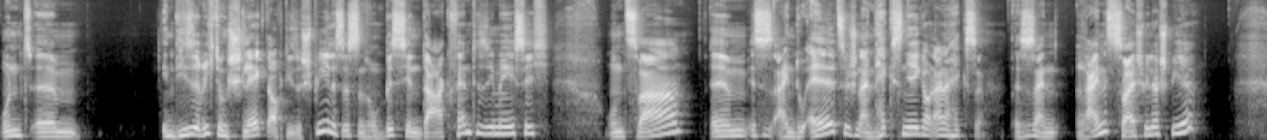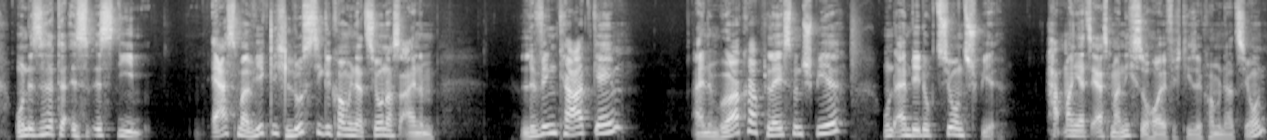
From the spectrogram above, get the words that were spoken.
Und ähm, in diese Richtung schlägt auch dieses Spiel. Es ist so ein bisschen Dark Fantasy-mäßig. Und zwar ähm, ist es ein Duell zwischen einem Hexenjäger und einer Hexe. Es ist ein reines Zweispielerspiel. Und es ist, es ist die erstmal wirklich lustige Kombination aus einem Living Card Game, einem Worker Placement Spiel und einem Deduktionsspiel. Hat man jetzt erstmal nicht so häufig diese Kombination.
